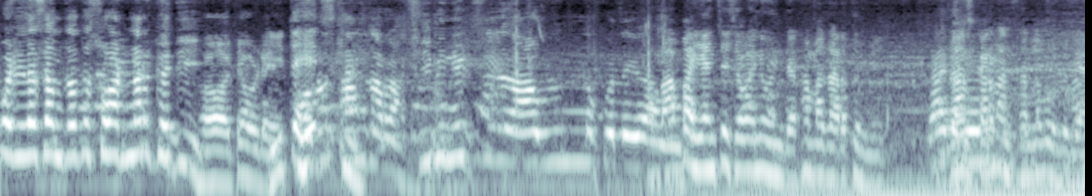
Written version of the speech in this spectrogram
पडलं समजा तर सोडणार कधी? हो तेवढे इथं हेच थांब जरा. सी मिनिट आवडून नको लय आवळून. बाबा यांच्या शिवाय होऊन द्या. थांबा जरा तुम्ही. माणसांना बोलू द्या.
